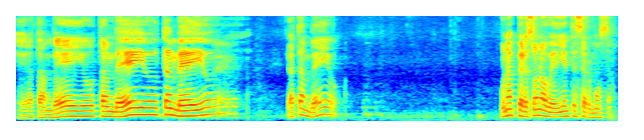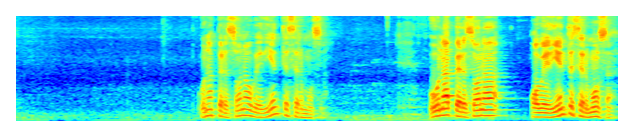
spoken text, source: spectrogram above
Era tan bello, tan bello, tan bello. Era tan bello. Una persona obediente es hermosa. Una persona obediente es hermosa. Una persona obediente es hermosa.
